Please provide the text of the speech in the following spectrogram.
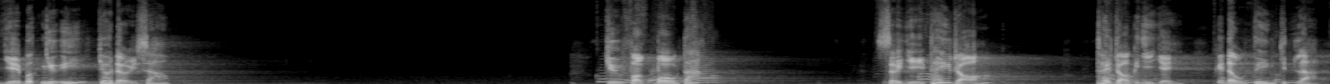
về bất như ý cho đời sau. Chư phật bồ tát sở dĩ thấy rõ. Thấy rõ cái gì vậy? Cái đầu tiên chính là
